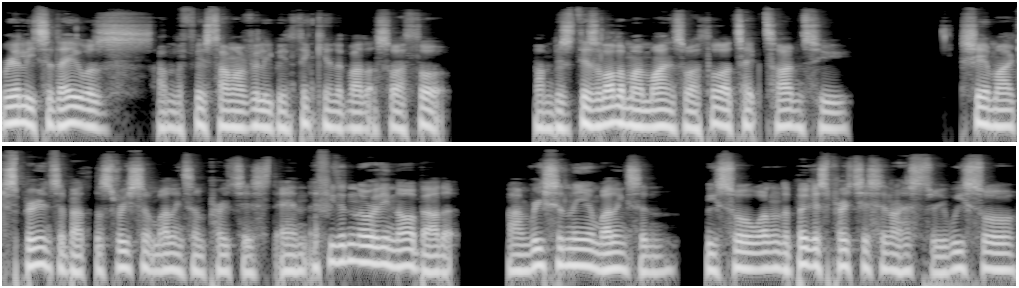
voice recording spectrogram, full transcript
Really, today was um, the first time I've really been thinking about it. So I thought um, there's there's a lot on my mind, so I thought I'd take time to share my experience about this recent Wellington protest. And if you didn't already know about it, um, recently in Wellington, we saw one of the biggest protests in our history. We saw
